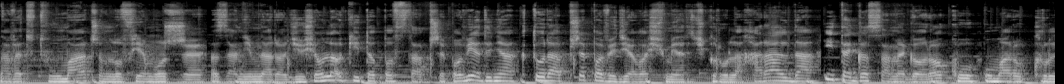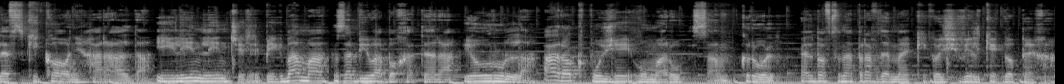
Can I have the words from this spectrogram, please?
Nawet tłumaczą Luffy'emu, że zanim narodził się Loki, to powstała przepowiednia, która przepowiedziała śmierć króla Haralda i tego samego roku umarł królewski koń Haralda. I Lin Lin, czyli Big Mama, zabiła bohatera Jorulla, a rok później umarł sam król. Elbaf to naprawdę ma jakiegoś wielkiego pecha.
